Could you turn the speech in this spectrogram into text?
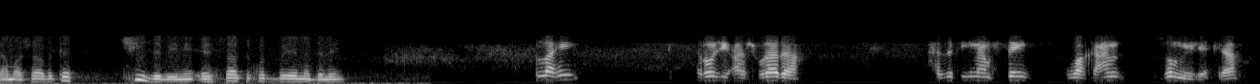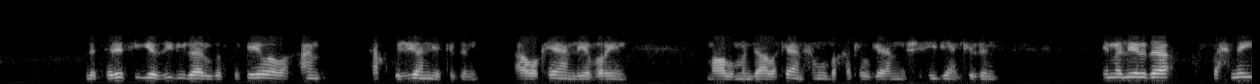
تەماشا بکە چی دەبینی ئێحساسی خۆت بۆ ئێمە دەلێی. وەڵاهی ڕۆژی ئاشورادا حەزرەتی ئیمام حسەین واقعەن زوڵمی لێکرا لەتەرەفی یەزید و دارودەستەکەیەوە واقعەن هەق کوژیان لێکردن ئاوەکەیان لێبڕین ماڵ و منداڵەکەیان هەموو بە قەتڵ گەیاندن و شەهیدیان کردن ئێمە لێرەدا سەحنەی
